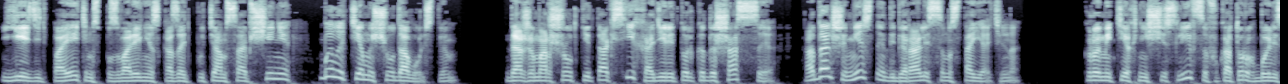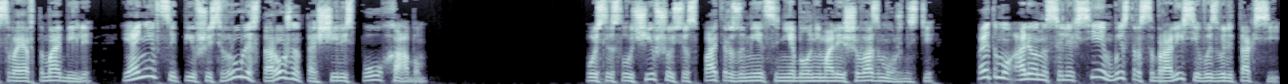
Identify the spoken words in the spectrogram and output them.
Ездить по этим, с позволения сказать, путям сообщения, было тем еще удовольствием. Даже маршрутки такси ходили только до шоссе, а дальше местные добирались самостоятельно. Кроме тех несчастливцев, у которых были свои автомобили, и они, вцепившись в руль, осторожно тащились по ухабам. После случившегося спать, разумеется, не было ни малейшей возможности, Поэтому Алена с Алексеем быстро собрались и вызвали такси.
